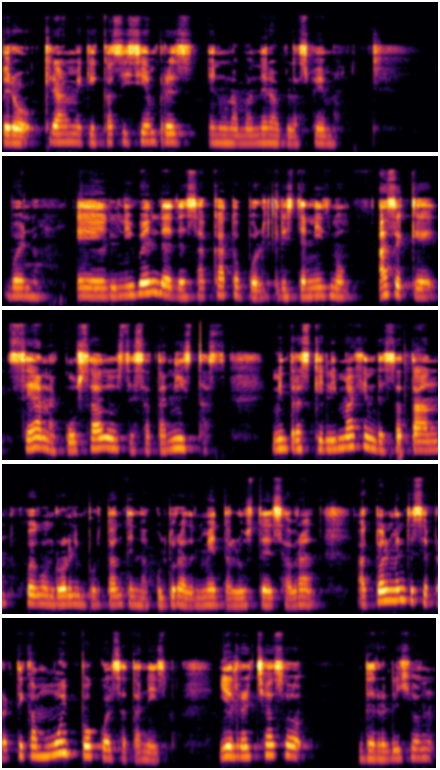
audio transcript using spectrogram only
pero créanme que casi siempre es en una manera blasfema. Bueno, el nivel de desacato por el cristianismo hace que sean acusados de satanistas, mientras que la imagen de Satán juega un rol importante en la cultura del metal, ustedes sabrán. Actualmente se practica muy poco el satanismo y el rechazo de religión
